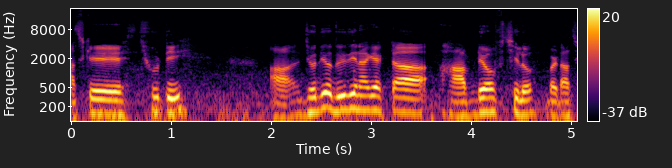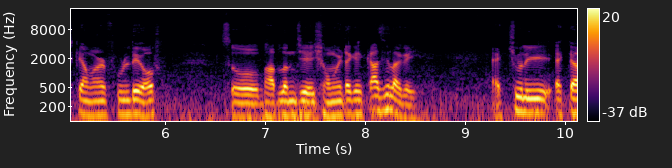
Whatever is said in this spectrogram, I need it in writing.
আজকে ছুটি। যদিও দুই দিন আগে একটা হাফ ডে অফ ছিল বাট আজকে আমার ফুল ডে অফ সো ভাবলাম যে সময়টাকে কাজে লাগাই। অ্যাকচুয়ালি একটা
